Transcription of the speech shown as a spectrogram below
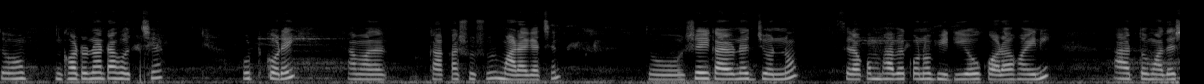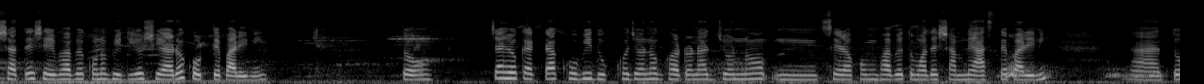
তো ঘটনাটা হচ্ছে, হুট করেই আমার কাকা শ্বশুর মারা গেছেন। তো সেই কারণের জন্য সেরকমভাবে কোনো ভিডিও করা হয়নি আর তোমাদের সাথে সেইভাবে কোনো ভিডিও শেয়ারও করতে পারিনি। তো যাই হোক, একটা খুবই দুঃখজনক ঘটনার জন্য সেরকমভাবে তোমাদের সামনে আসতে পারিনি। তো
